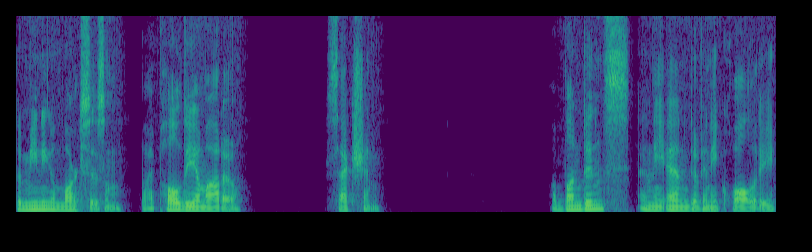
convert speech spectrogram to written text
The Meaning of Marxism by Paul D'Amato. Section Abundance and the End of Inequality.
